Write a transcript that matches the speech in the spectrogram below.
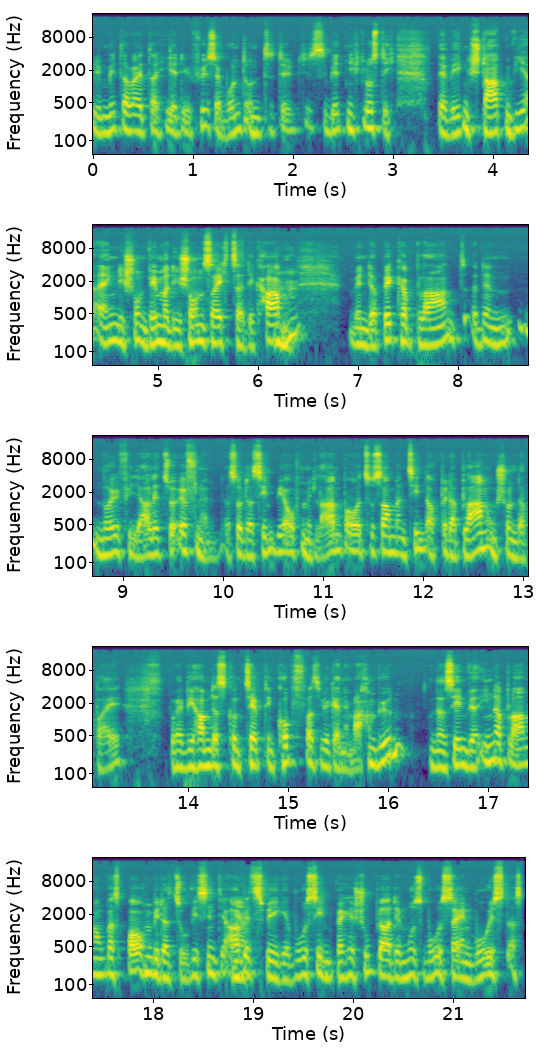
Mitarbeiter hier die Füße wund und das wird nicht lustig. Deswegen starten wir eigentlich schon, wenn wir die schon rechtzeitig haben. Mhm wenn der Bäcker plant, eine neue Filiale zu öffnen. Also da sind wir auch mit Ladenbauer zusammen, sind auch bei der Planung schon dabei, weil wir haben das Konzept im Kopf, was wir gerne machen würden. Und dann sehen wir in der Planung, was brauchen wir dazu? Wie sind die ja. Arbeitswege? Wo sind, welche Schublade muss wo sein? Wo ist das?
